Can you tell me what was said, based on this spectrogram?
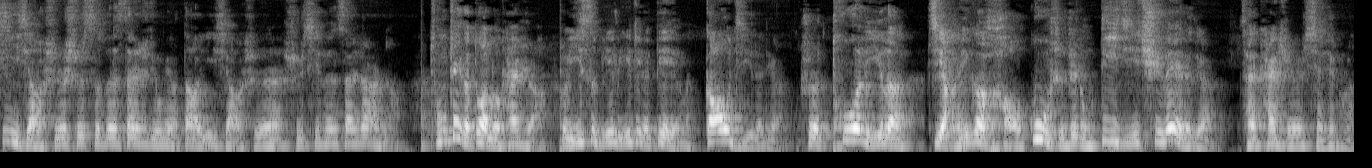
一小时十四分三十九秒到一小时十七分三十二秒。从这个段落开始啊，就《一次别离》这个电影的高级的地儿，是脱离了讲一个好故事这种低级趣味的地儿，才开始显现出来。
